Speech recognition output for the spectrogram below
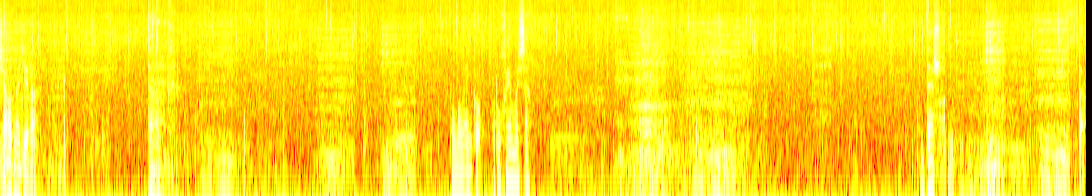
Ще одна діра. Так. Помаленько рухаємося. Де ж? Так.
